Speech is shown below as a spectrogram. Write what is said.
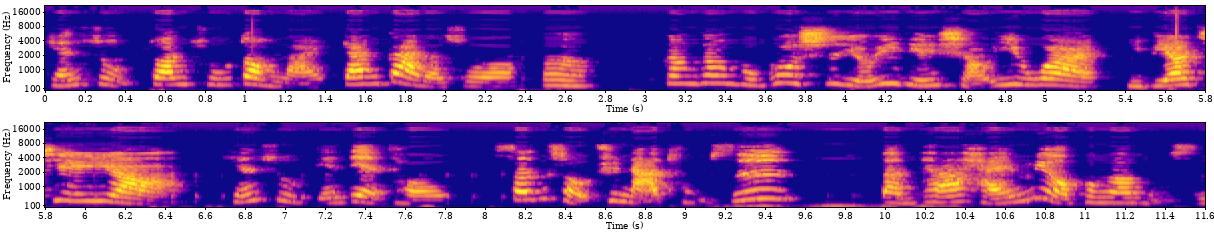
田鼠钻出洞来，尴尬地说嗯，刚刚不过是有一点小意外，你不要介意啊。：“田鼠点点头，伸手去拿吐司，但他还没有碰到吐司，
